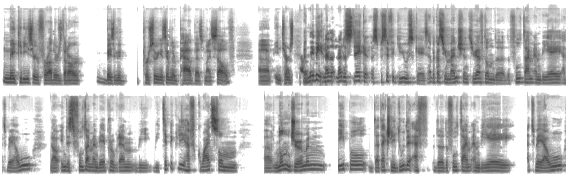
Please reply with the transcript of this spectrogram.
make it easier for others that are basically pursuing a similar path as myself. Uh, in terms of maybe let, let us take a, specific use case eh? because you mentioned you have done the, the full-time mba at WHU. now in this full-time mba program we we typically have quite some uh, non-german people that actually do the F, the, the full-time MBA at WHU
